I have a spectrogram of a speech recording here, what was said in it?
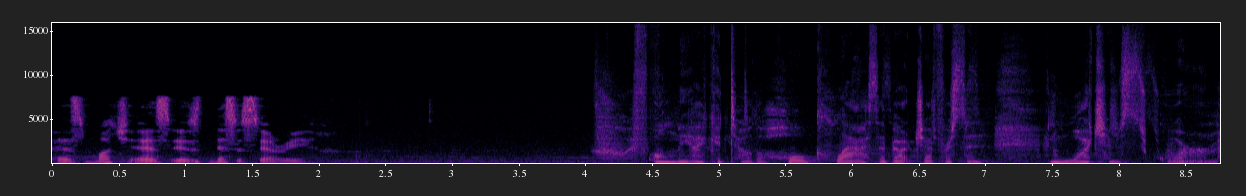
as much as is necessary. If only I could tell the whole class about Jefferson and watch him squirm.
